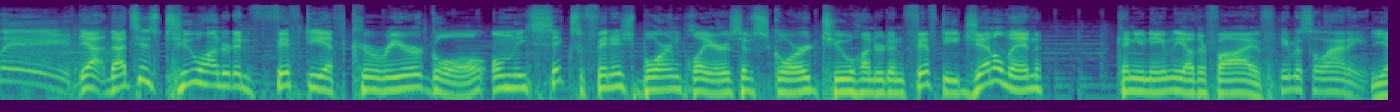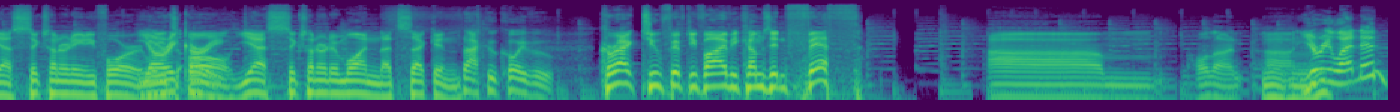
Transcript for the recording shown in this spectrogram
lead. Yeah, that's his 250th career goal. Only six Finnish born players have scored 250. Gentlemen, can you name the other five? Hima Selanne. Yes, 684. Jari Kurri. all. Yes, 601. That's second. Saku Koivu. Correct, 255. He comes in fifth. Um, hold on. Uh, Mhm. Yuri Letnin.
